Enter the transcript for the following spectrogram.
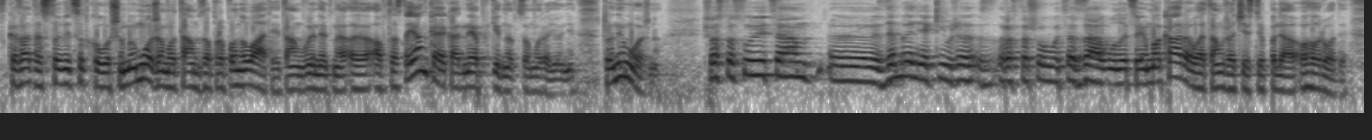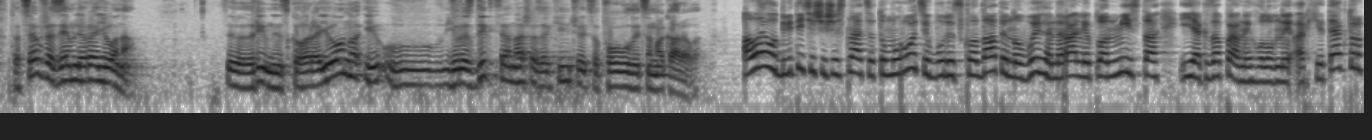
сказати стовідсотково, що ми можемо там запропонувати, там виникне е, автостоянка, яка необхідна в цьому районі, то не можна. Що стосується е, земель, які вже розташовуються за вулицею Макарова, там вже чисті поля огороди, то це вже землі району. Е, Рівненського району, і юрисдикція наша закінчується по вулиці Макарова. Але у 2016 році будуть складати новий генеральний план міста. І, як запевнив головний архітектор,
